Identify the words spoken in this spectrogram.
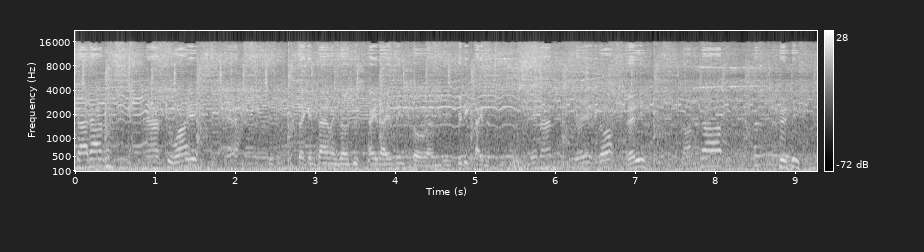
skydiving? I ask you why? Yeah. This is the second time I'm going to do skydiving, so I'm pretty excited. Hey man, you ready to go? Ready? Thumbs up.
